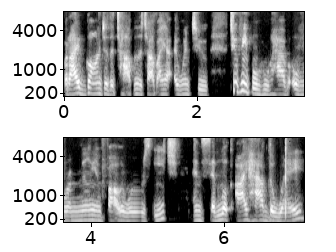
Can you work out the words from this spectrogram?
but i've gone to the top and the top i, I went to two people who have over a million followers each and said look i have the way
